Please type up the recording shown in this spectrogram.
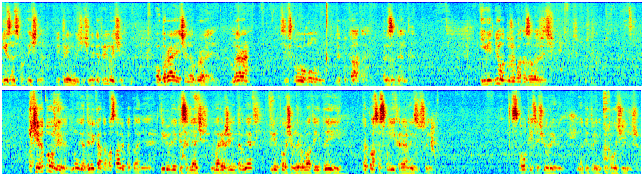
Бізнес фактично, підтримуючи чи не підтримуючи, обирає чи не обирає мера, сільського голову, депутата, президента. І від нього дуже багато залежить. Чи готові, ну я делікатно поставлю питання, ті люди, які сидять в мережі інтернет, крім того, щоб генерувати ідеї, докласти своїх реальних зусиль. 100 тисяч гривень на підтримку того чи іншого.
